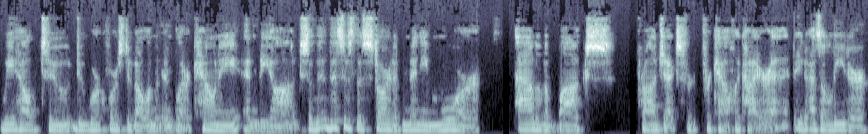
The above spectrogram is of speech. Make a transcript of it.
we help to do workforce development in Blair County and beyond. So th- this is the start of many more out of the box projects for, for Catholic higher ed. You know, as a leader,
